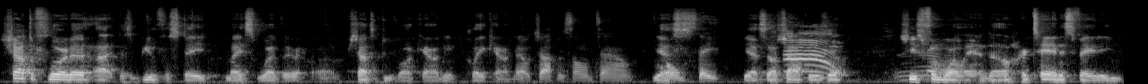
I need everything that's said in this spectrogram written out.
Shout out to Florida. Uh, it's a beautiful state, nice weather. Um, shout out to Duval County, Clay County. El Chapo's hometown, yes. home state. Yes, El Chapo is uh, She's Man. from Orlando. Her tan is fading.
